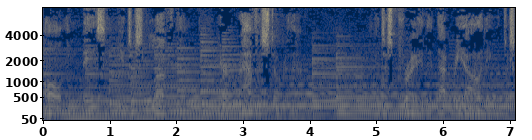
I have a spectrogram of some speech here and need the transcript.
all amazing. You just love them, you're ravished over them. I just pray that that reality would just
